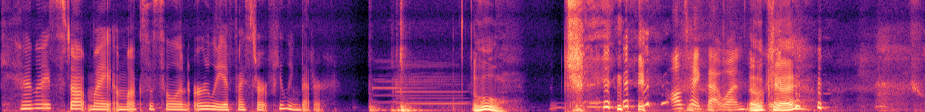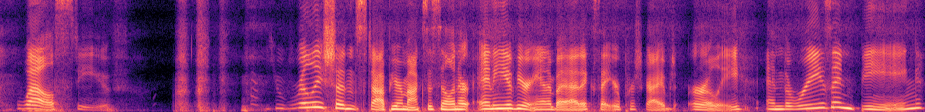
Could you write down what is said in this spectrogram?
Can I stop my amoxicillin early if I start feeling better? Ooh. I'll take that one. Okay. Well, Steve, you really shouldn't stop your amoxicillin or any of your antibiotics that you're prescribed early. And the reason being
